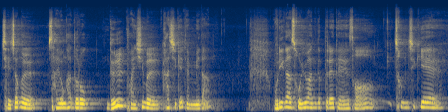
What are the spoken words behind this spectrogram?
재정을 사용하도록 늘 관심을 가지게 됩니다. 우리가 소유한 것들에 대해서 청지기의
